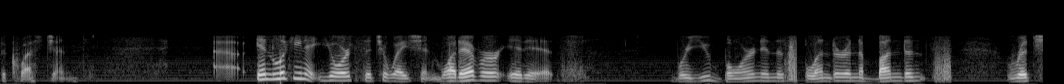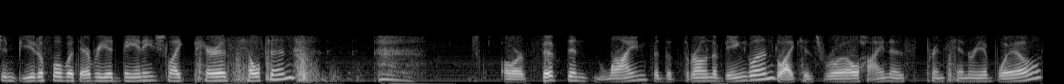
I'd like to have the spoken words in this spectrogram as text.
the question. Uh, in looking at your situation, whatever it is, were you born in the splendor and abundance, rich and beautiful with every advantage like Paris Hilton? Or fifth in line for the throne of England like His Royal Highness Prince Henry of Wales?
